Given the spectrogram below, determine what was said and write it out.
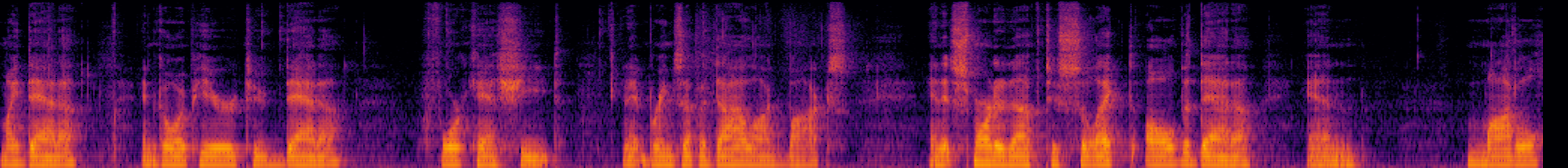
my data and go up here to data forecast sheet and it brings up a dialog box and it's smart enough to select all the data and model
